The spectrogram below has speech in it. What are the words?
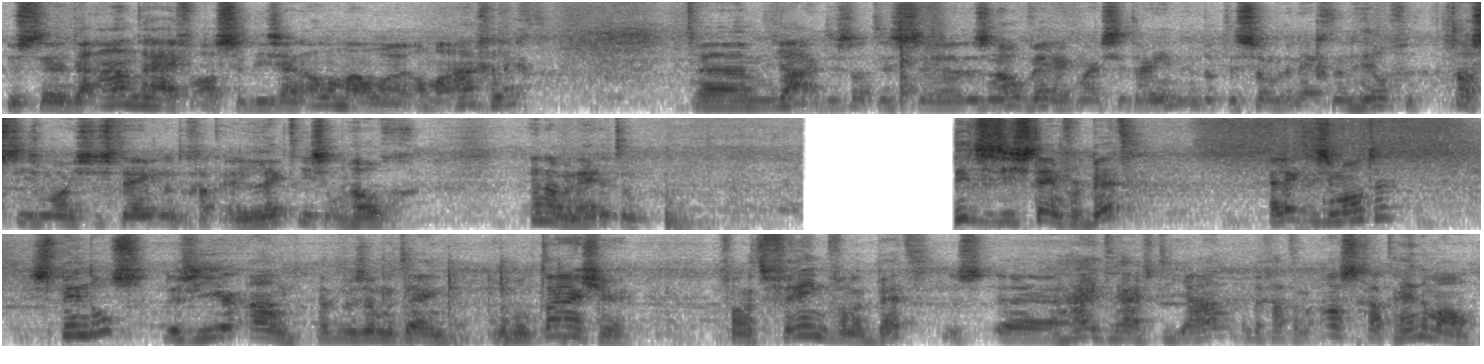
Dus de, de aandrijfassen die zijn allemaal, uh, allemaal aangelegd. Um, ja, dus dat is, uh, dat is een hoop werk, maar het zit daarin. En dat is zometeen echt een heel fantastisch mooi systeem. En het gaat elektrisch omhoog en naar beneden toe. Dit is het systeem voor het bed. Elektrische motor. Spindels. Dus hier aan hebben we zometeen de montage van het frame van het bed. Dus uh, hij drijft die aan. En er gaat een as gaat helemaal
